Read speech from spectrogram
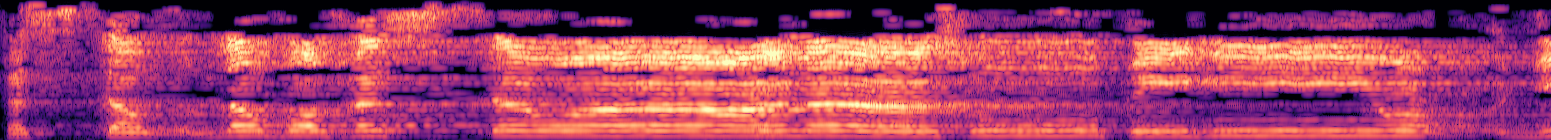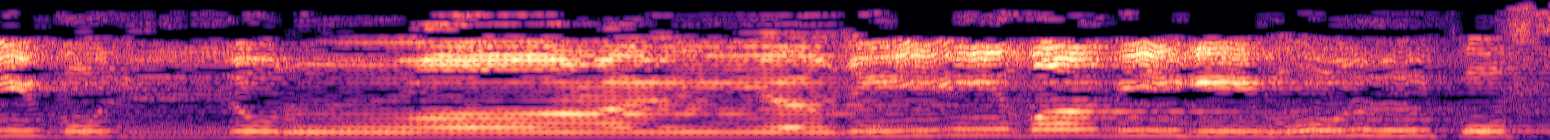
فاستغلظ فاستوى على سوقه يعجب الزراع ليغيظ بهم الكفار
